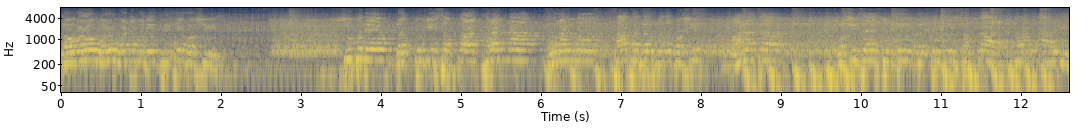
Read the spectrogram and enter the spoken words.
गवळव वळू गटामध्ये द्वितीय बक्षीस. सुखदेव दत्तूजी सपकाळ खरांना थोरांना सात हजार रुपयाचं बक्षीस. मानाचा बक्षीस आहे सुखदेव दत्तूजी सपकाळ खरांना आली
